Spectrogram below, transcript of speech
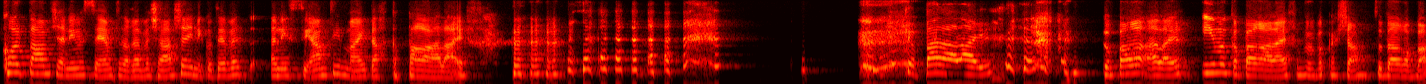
כל פעם שאני מסיימת את הרבע שעה שלי אני כותבת, אני סיימתי, מה איתך כפרה עלייך? כפרה עלייך. כפרה עלייך, אימא כפרה עלייך, בבקשה, תודה רבה.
